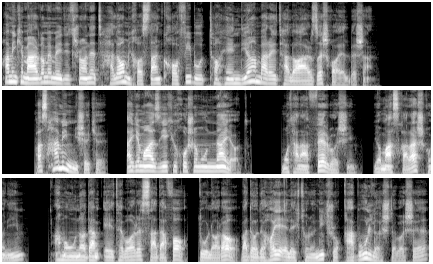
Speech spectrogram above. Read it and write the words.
همین که مردم مدیترانه طلا می‌خواستن کافی بود تا هندیا هم برای طلا ارزش قائل بشن. پس همین میشه که اگه ما از یکی خوشمون نیاد متنفر باشیم یا مسخرش کنیم اما اون آدم اعتبار صدفا، دلارا و داده های الکترونیک رو قبول داشته باشه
